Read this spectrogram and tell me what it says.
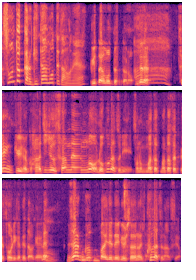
ー、その時からギター持ってたのね。ギター持ってったの。でね、あ1983年の6月に、その、また、待たせて総理が出たわけーね。ザ・グッバイでデビューしたのは9月なんですよ。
